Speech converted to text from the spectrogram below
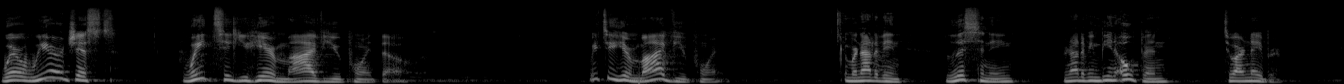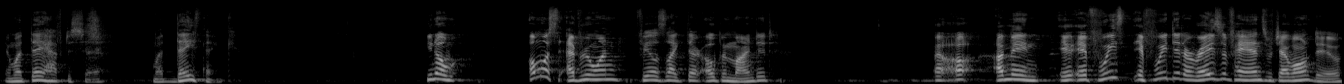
where we are just, wait till you hear my viewpoint, though. Wait till you hear my viewpoint. And we're not even listening, we're not even being open to our neighbor and what they have to say, what they think. You know, almost everyone feels like they're open minded. Uh, uh, I mean, if we, if we did a raise of hands, which I won't do,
